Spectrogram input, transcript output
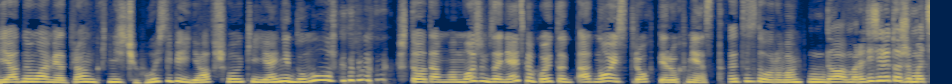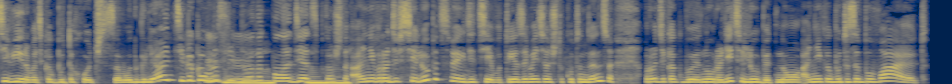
Я одной маме отправила, говорю, ничего себе, я в шоке, я не думала, что там мы можем занять какое-то одно из трех первых мест. Это здорово. Да, родители тоже мотивировать как будто хочется. Вот гляньте, какой у вас ребенок молодец, потому что они вроде все любят своих детей. Вот я заметила что такую тенденцию. Вроде как бы, ну, родители любят, но они как будто забывают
